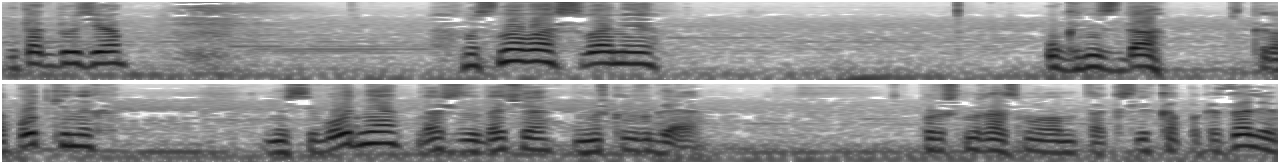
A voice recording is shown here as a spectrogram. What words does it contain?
Итак, друзья, мы снова с вами у гнезда Кропоткиных, но сегодня наша задача немножко другая. В прошлый раз мы вам так слегка показали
